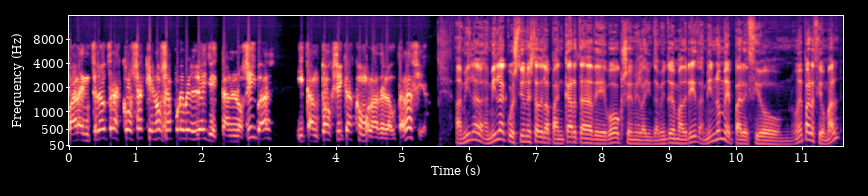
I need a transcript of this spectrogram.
para, entre otras cosas, que no se aprueben leyes tan nocivas y tan tóxicas como las de la eutanasia. A mí la, a mí la cuestión esta de la pancarta de Vox en el Ayuntamiento de Madrid, a mí no me pareció, no me pareció mal.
